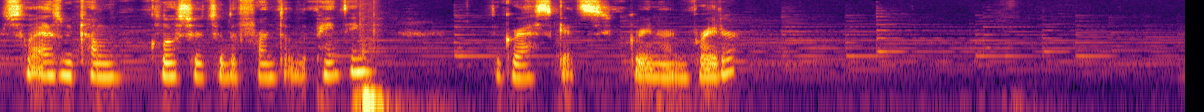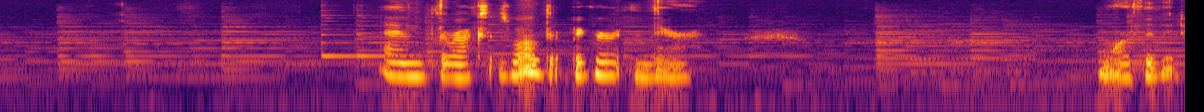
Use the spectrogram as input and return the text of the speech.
So as we come closer to the front of the painting, the grass gets greener and brighter. And the rocks as well, they're bigger and they're more vivid.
